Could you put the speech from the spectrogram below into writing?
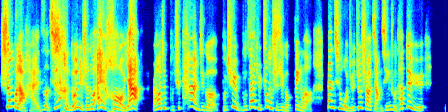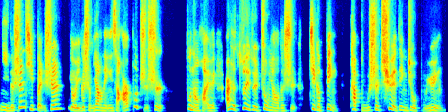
生不了孩子，其实很多女生都哎好呀，然后就不去看这个，不去不再去重视这个病了。但其实我觉得就是要讲清楚，它对于。你的身体本身有一个什么样的影响，而不只是不能怀孕，而且最最重要的是，这个病它不是确定就不孕，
